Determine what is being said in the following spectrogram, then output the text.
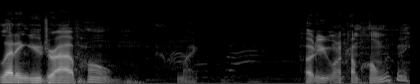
letting you drive home. And I'm like, oh, do you want to come home with me?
